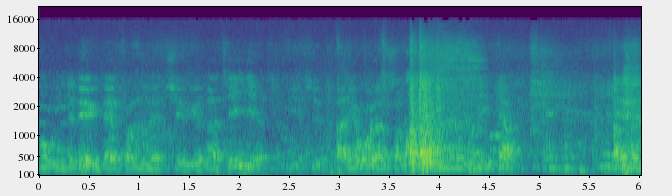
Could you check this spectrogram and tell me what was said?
Bondebygd, det är från 2010. Som ges ut varje år som med olika eh,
